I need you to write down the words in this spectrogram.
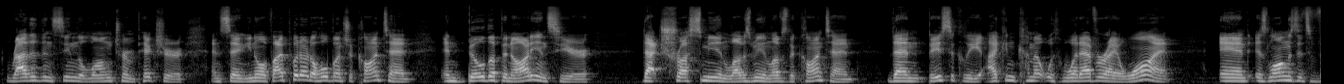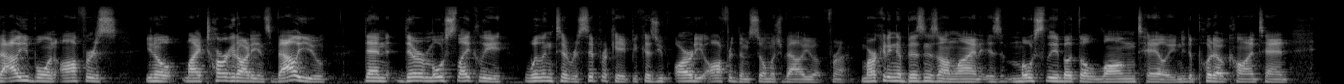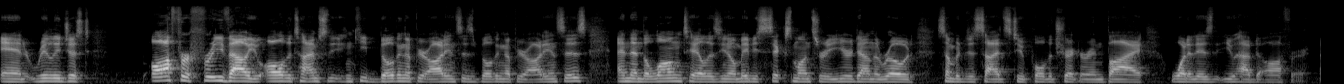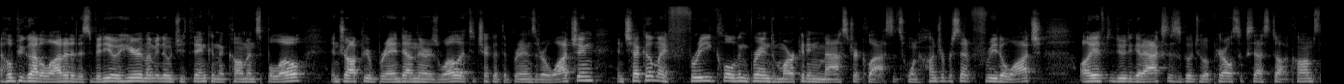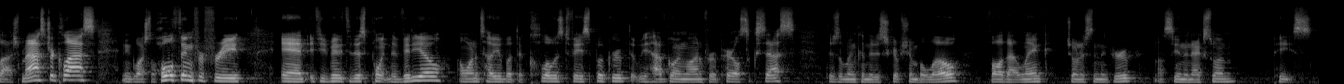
rather than seeing the long term picture and saying, you know, if I put out a whole bunch of content and build up an audience here that trusts me and loves me and loves the content, then basically I can come out with whatever I want. And as long as it's valuable and offers, you know, my target audience value, then they're most likely willing to reciprocate because you've already offered them so much value up front. Marketing a business online is mostly about the long tail. You need to put out content and really just offer free value all the time so that you can keep building up your audiences, building up your audiences. And then the long tail is, you know, maybe six months or a year down the road, somebody decides to pull the trigger and buy what it is that you have to offer. I hope you got a lot out of this video here. Let me know what you think in the comments below and drop your brand down there as well. I like to check out the brands that are watching and check out my free clothing brand marketing masterclass. It's 100% free to watch. All you have to do to get access is go to apparelsuccess.com slash masterclass and you can watch the whole thing for free. And if you've made it to this point in the video, I want to tell you about the closed Facebook group that we have going on for Apparel Success. There's a link in the description below. Follow that link, join us in the group, and I'll see you in the next one. Peace.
